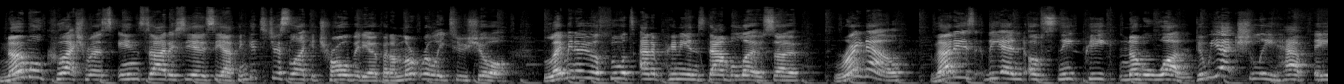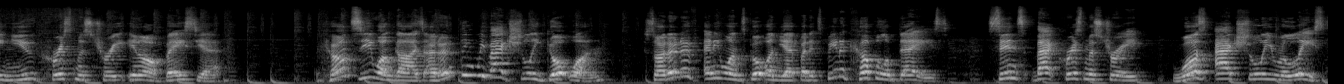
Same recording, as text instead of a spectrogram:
No more Clashmas inside of COC. I think it's just like a troll video, but I'm not really too sure. Let me know your thoughts and opinions down below. So right now, that is the end of sneak peek number one. Do we actually have a new Christmas tree in our base yet? I can't see one, guys. I don't think we've actually got one. So I don't know if anyone's got one yet, but it's been a couple of days since that Christmas tree was actually released.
